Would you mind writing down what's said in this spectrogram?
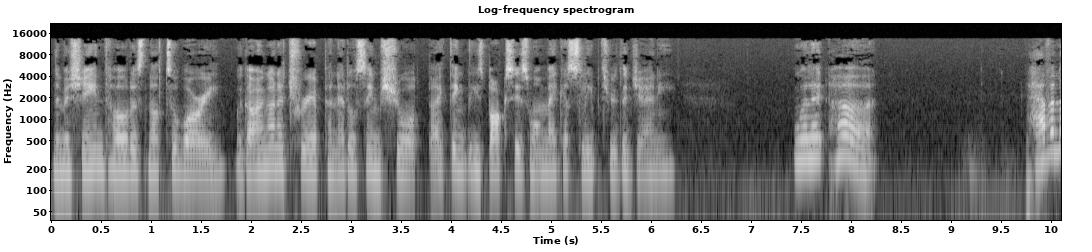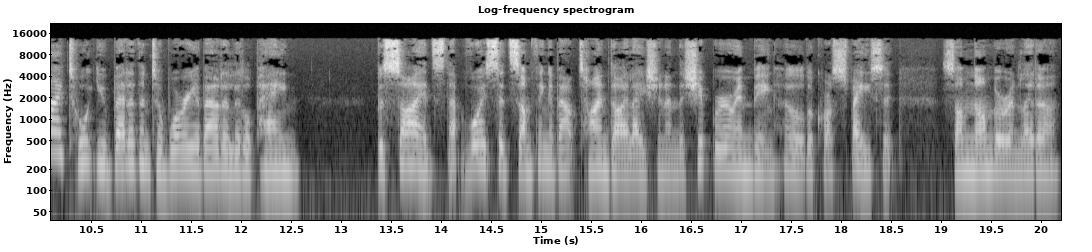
The machine told us not to worry. We're going on a trip and it'll seem short. I think these boxes will make us sleep through the journey. Will it hurt? Haven't I taught you better than to worry about a little pain? Besides, that voice said something about time dilation and the ship we're in being hurled across space at some number and letter.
